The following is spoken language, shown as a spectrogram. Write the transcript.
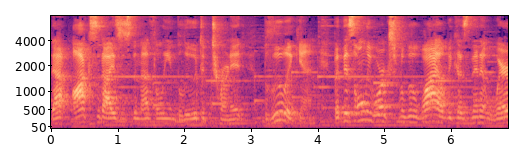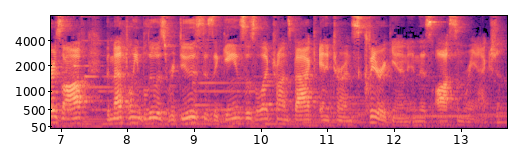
that oxidizes the methylene blue to turn it blue again. But this only works for a little while because then it wears off, the methylene blue is reduced as it gains those electrons back and it turns clear again in this awesome reaction.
